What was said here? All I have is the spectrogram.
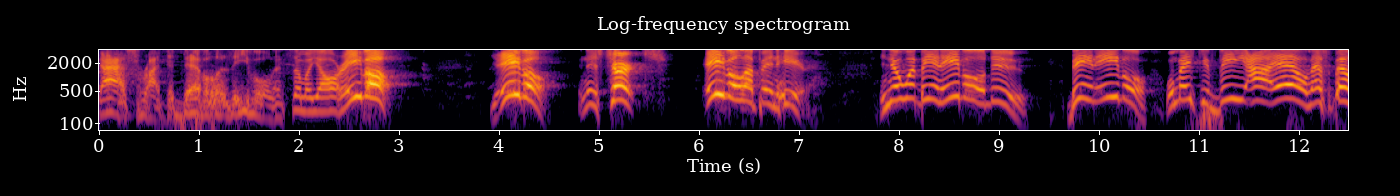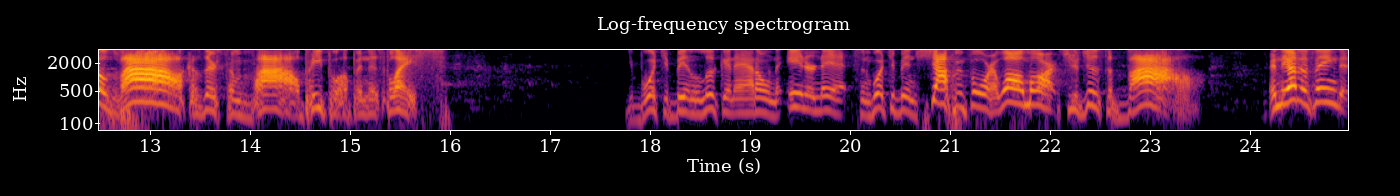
That's right. The devil is evil, and some of y'all are evil. You're evil in this church. Evil up in here. You know what being evil will do? Being evil will make you V I L, and that spells vile because there's some vile people up in this place. What you've been looking at on the internets and what you've been shopping for at Walmart, you're just vile. And the other thing that,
